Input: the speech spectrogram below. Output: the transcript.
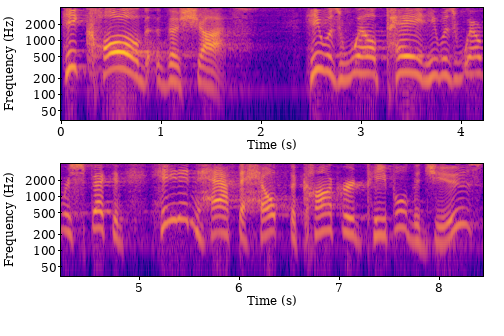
He called the shots. He was well paid. He was well respected. He didn't have to help the conquered people, the Jews.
